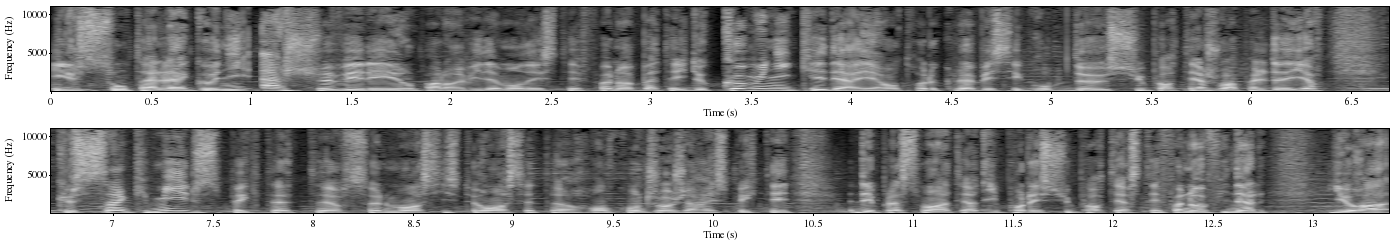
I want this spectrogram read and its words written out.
ils sont à l'agonie achevelée en parlant évidemment des Stéphanois. Bataille de communiquer derrière entre le club et ses groupes de supporters. Je vous rappelle d'ailleurs que 5000 spectateurs spectateurs seulement assisteront à cette rencontre. Jauge à respecter. Déplacement interdit pour les supporters stéphanois. Au final, il y aura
